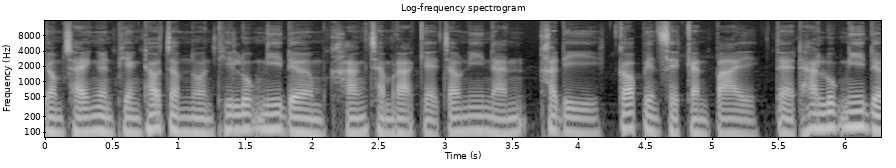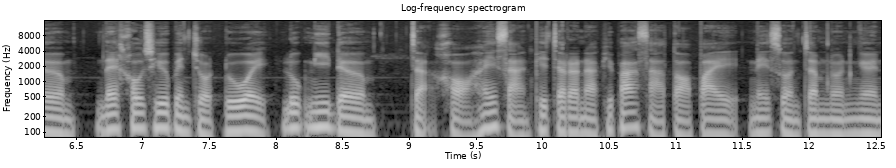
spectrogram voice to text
ยอมใช้เงินเพียงเท่าจำนวนที่ลูกหนี้เดิมค้างชำระแก่เจ้าหนี้นั้น คดีก็เป็นเสร็จกันไป แต่ถ้าลูกหนี้เดิมได้เข้าชื่อเป็นโจทย์ด้วย ลูกหนี้เดิมจะขอให้ศาลพิจารณาพิพากษาต่อไป ในส่วนจำนวนเงิน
